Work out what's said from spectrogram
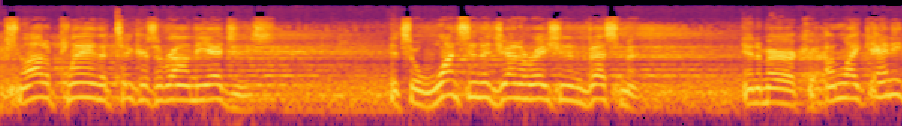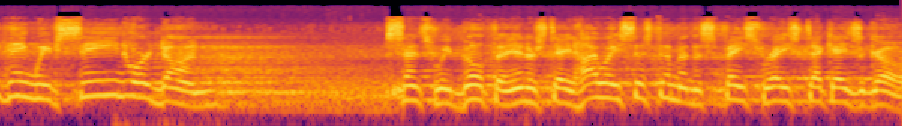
It's not a plan that tinkers around the edges. It's a once in a generation investment in America, unlike anything we've seen or done since we built the interstate highway system and the space race decades ago.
